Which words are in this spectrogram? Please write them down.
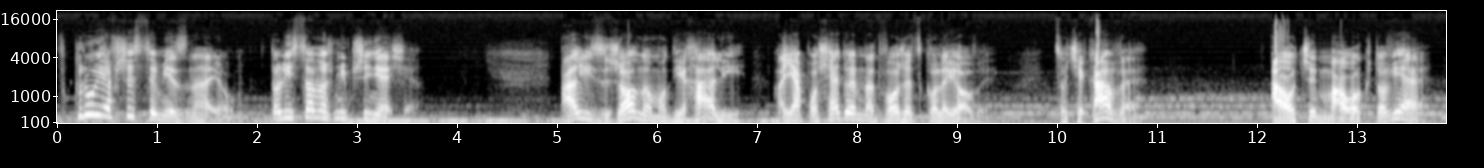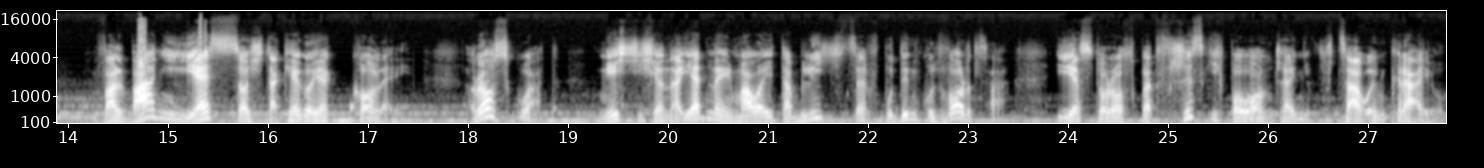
W kruje wszyscy mnie znają. To listonosz mi przyniesie. Ali z żoną odjechali, a ja poszedłem na dworzec kolejowy. Co ciekawe, a o czym mało kto wie, w Albanii jest coś takiego jak kolej. Rozkład mieści się na jednej małej tabliczce w budynku dworca i jest to rozkład wszystkich połączeń w całym kraju.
